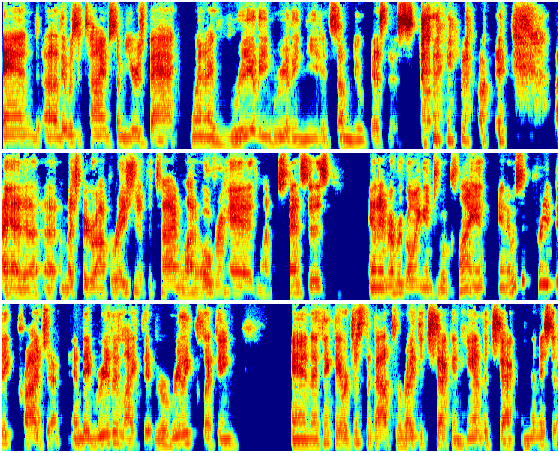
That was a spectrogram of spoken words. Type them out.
And uh, there was a time some years back when I really, really needed some new business. you know, I had a, a much bigger operation at the time, a lot of overhead, a lot of expenses. And I remember going into a client and it was a pretty big project and they really liked it. We were really clicking. And I think they were just about to write the check and hand the check. And then they said,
